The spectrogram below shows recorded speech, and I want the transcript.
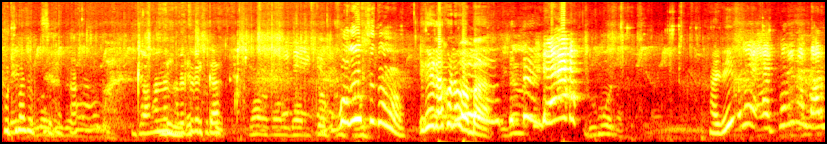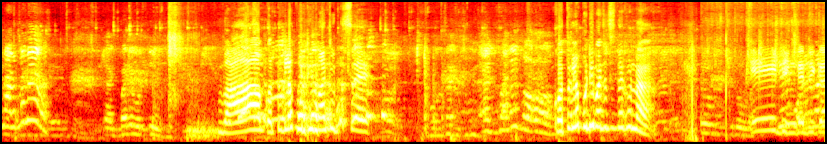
পুঁটি মাছ উঠছে এখানে রাখো না বাবা আরে বা কতগুলো পুঁটি মাছ উঠছে। কতগুলো পুঁটি মাছ উঠছে দেখো না। এই ডিঙ্গা জিকা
